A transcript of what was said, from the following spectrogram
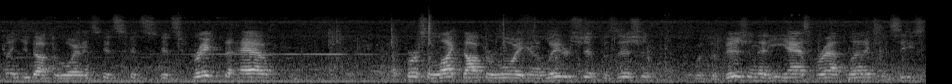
Thank you, Dr. Roy. And it's, it's, it's, it's great to have a person like Dr. Roy in a leadership position with the vision that he has for athletics and sees,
